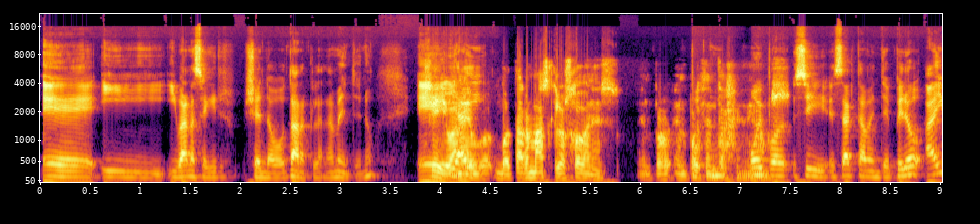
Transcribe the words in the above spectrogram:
Eh, y, van a seguir yendo a votar, claramente, ¿no? Eh, sí, van a votar más que los jóvenes en, porcentaje. sí, exactamente. Pero ahí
